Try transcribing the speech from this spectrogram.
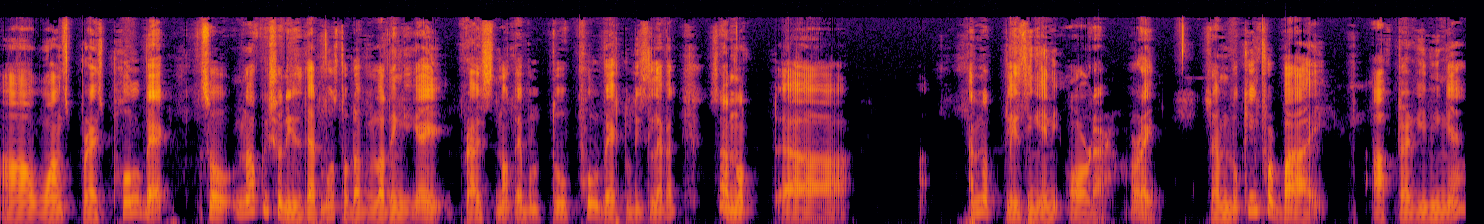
Uh, once price pull back. So now question is that most of the people are thinking hey price not able to pull back to this level. So i'm not uh, i'm not placing any order. All right. So i'm looking for buy after giving a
